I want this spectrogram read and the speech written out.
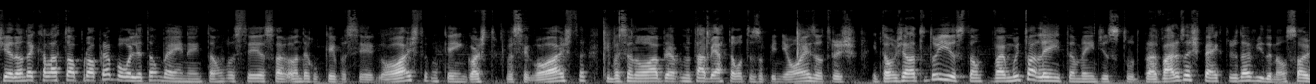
gerando aquela tua própria bolha também, né? Então você só anda com quem você gosta, com quem gosta do que você gosta, que você não abre, não tá aberto a outras opiniões, outras. Então gera tudo isso. Então vai muito além também disso tudo, para vários aspectos da vida, não só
